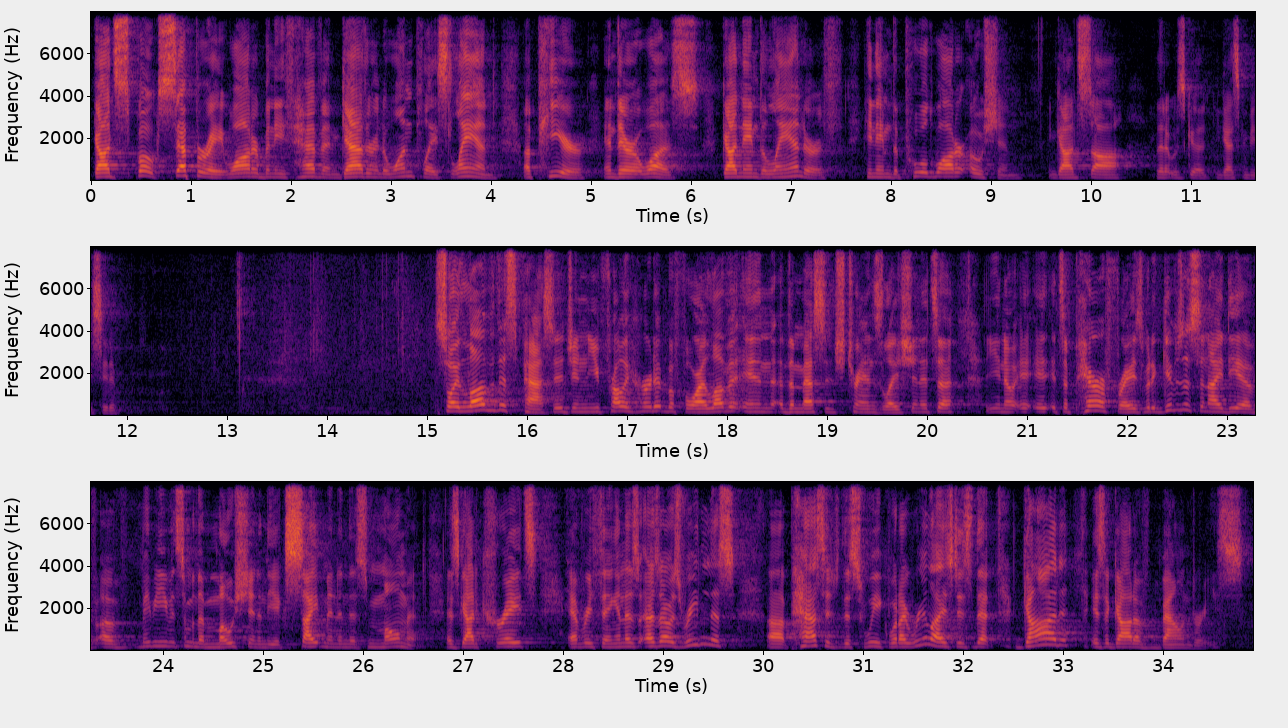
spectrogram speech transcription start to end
God spoke, separate water beneath heaven, gather into one place, land, appear, and there it was. God named the land earth. He named the pooled water ocean, and God saw that it was good. You guys can be seated. So I love this passage, and you've probably heard it before. I love it in the message translation. It's a, you know, it, it's a paraphrase, but it gives us an idea of, of maybe even some of the emotion and the excitement in this moment as God creates everything. And as, as I was reading this uh, passage this week, what I realized is that God is a God of boundaries.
